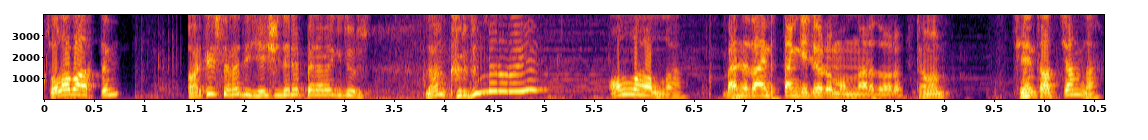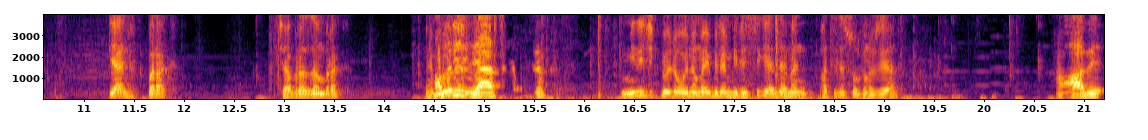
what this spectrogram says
Sola baktım. Arkadaşlar hadi yeşilleri hep beraber gidiyoruz. Lan kırdım ben orayı. Allah Allah. Ben de Diamond'dan geliyorum onlara doğru. Tamam. Çent atacağım da. Gel bırak. Çaprazdan bırak. Ya Alırız minicik, ya sıkıntı yok. minicik böyle oynamayı bilen birisi geldi. Hemen patates oldunuz ya. Ha, Abi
